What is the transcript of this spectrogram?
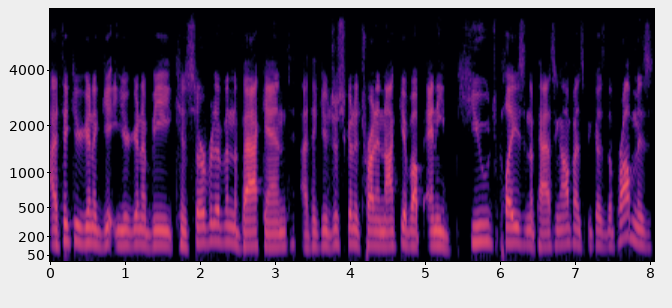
I think you're going to get you're going to be conservative in the back end. I think you're just going to try to not give up any huge plays in the passing offense because the problem is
